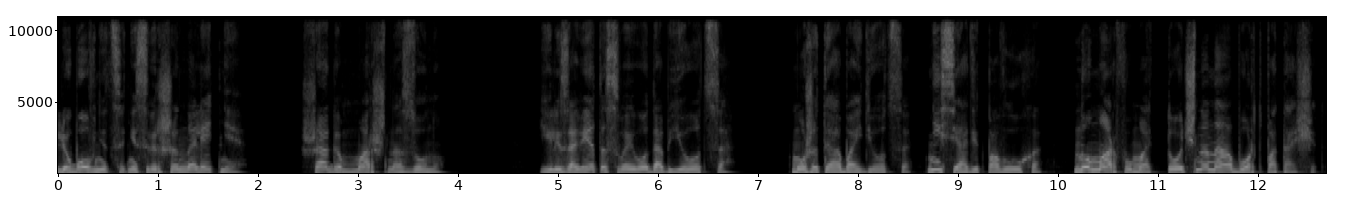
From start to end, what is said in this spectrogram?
Любовница несовершеннолетняя. Шагом марш на зону. Елизавета своего добьется. Может, и обойдется, не сядет Павлуха, но Марфу мать точно на аборт потащит.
